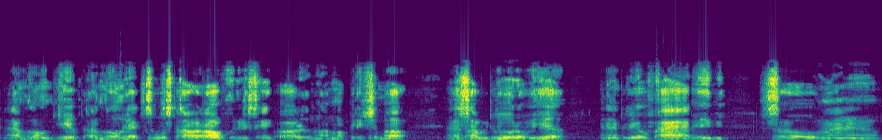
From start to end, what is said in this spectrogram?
and I'm gonna give. I'm gonna let Tua start off with escape artists. I'm gonna pick him up. That's how we do it over here in the 305, baby. So,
